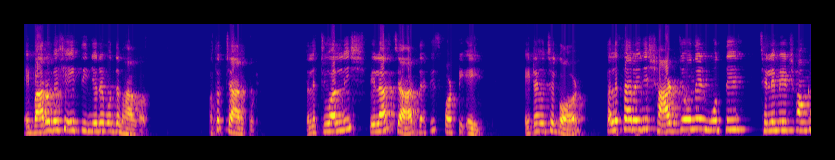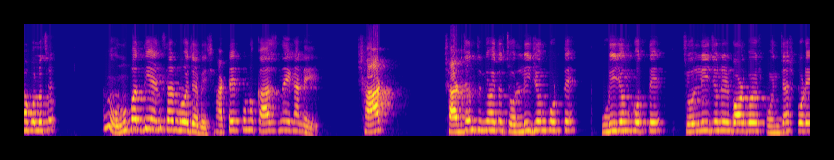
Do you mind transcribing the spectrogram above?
এই বারো বেশি এই তিনজনের মধ্যে ভাগ হবে। অর্থাৎ চার করে। তাহলে চুয়াল্লিশ প্লাস চার দ্যাট ইজ ফর্টি এইট এটা হচ্ছে গড়। তাহলে স্যার এই যে ষাট জনের মধ্যে ছেলে মেয়ের সংখ্যা বলেছে আমি অনুপাত দিয়ে অ্যান্সার হয়ে যাবে। ষাটের কোনো কাজ নেই এখানে। ষাট ষাট জন তুমি হয়তো চল্লিশ জন করতে, কুড়ি জন করতে, চল্লিশ জনের গড় বয়স পঞ্চাশ করে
